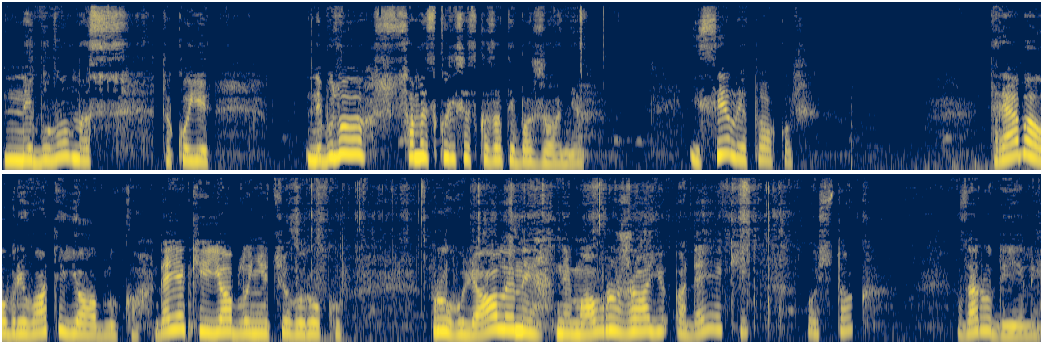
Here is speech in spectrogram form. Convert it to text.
не було в нас такої, не було, саме скоріше сказати, бажання. І сили також. Треба обривати яблука. Деякі яблуні цього року прогуляли, не, нема врожаю, а деякі ось так зародили.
